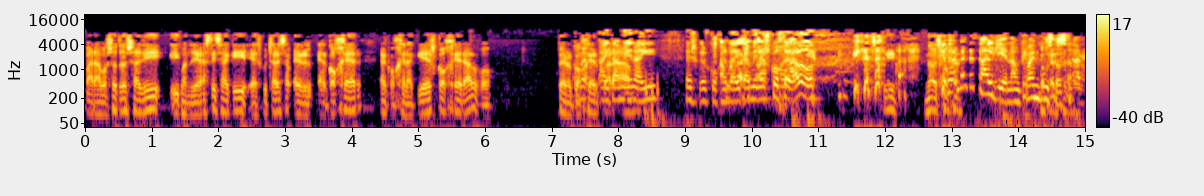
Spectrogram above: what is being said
para vosotros allí y cuando llegasteis aquí, escuchar esa- el, el coger, el coger aquí es coger algo. Pero el Hombre, coger ahí para- también, ahí, es el coger de ahí también es coger algo. Sí, no, es coger. Generalmente es alguien, aunque va en gustos, claro.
